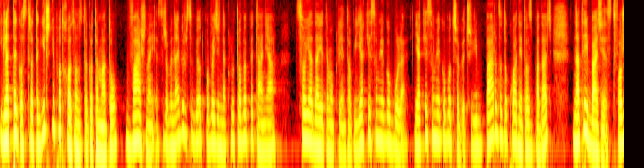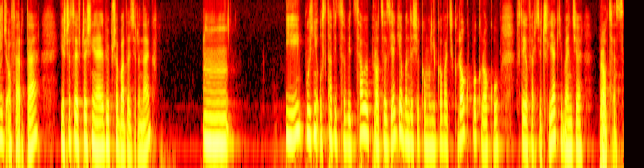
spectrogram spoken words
I dlatego strategicznie podchodząc do tego tematu, ważne jest, żeby najpierw sobie odpowiedzieć na kluczowe pytania, co ja daję temu klientowi, jakie są jego bóle, jakie są jego potrzeby, czyli bardzo dokładnie to zbadać, na tej bazie stworzyć ofertę, jeszcze sobie wcześniej najlepiej przebadać rynek. Mm, I później ustawić sobie cały proces, jak ja będę się komunikować krok po kroku w tej ofercie, czyli jaki będzie proces.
